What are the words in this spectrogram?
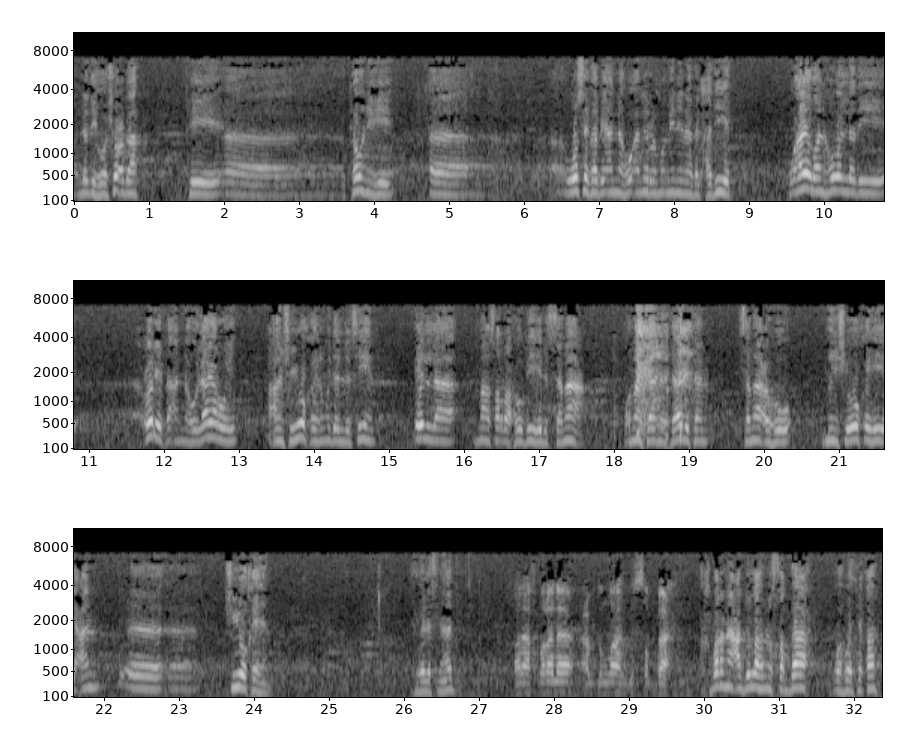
الذي هو شعبة في كونه وصف بأنه أمير المؤمنين في الحديث وأيضا هو الذي عرف أنه لا يروي عن شيوخه المدلسين إلا ما صرحوا فيه بالسماع وما كان ثابتا سماعه من شيوخه عن آه، آه، شيوخهم. أيها الإسناد؟ قال أخبرنا عبد الله بن الصباح. أخبرنا عبد الله بن الصباح وهو ثقة.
